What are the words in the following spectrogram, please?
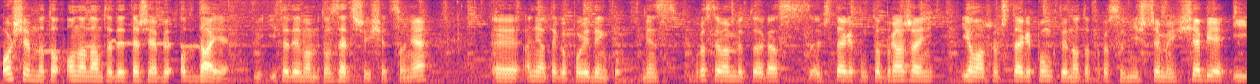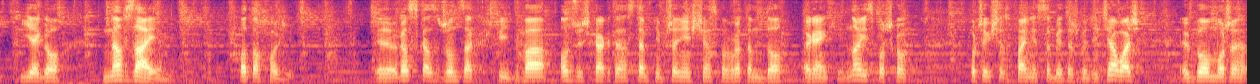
8, no to ona nam wtedy też jakby oddaje i, wtedy mamy to Z30, co nie? A nie tego pojedynku. Więc po prostu mamy teraz 4 punkty obrażeń i on ma na przykład 4 punkty, no to po prostu niszczymy siebie i jego nawzajem. O to chodzi. Yy, rozkaz rządza krwi 2. Odrzuć kartę, następnie przenieść się z powrotem do ręki. No i spoczko. Oczywiście to fajnie sobie też będzie działać, yy, bo może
